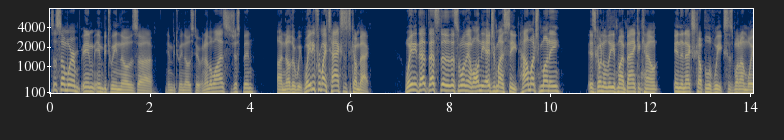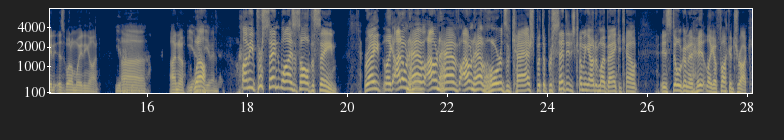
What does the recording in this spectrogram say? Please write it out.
So somewhere in in between those uh, in between those two, and otherwise it's just been another week waiting for my taxes to come back. Waiting that that's the that's the one thing I'm on the edge of my seat. How much money is going to leave my bank account in the next couple of weeks is what I'm wait is what I'm waiting on. You Uh, know. I know. You well, know. I mean, percent wise, it's all the same, right? Like I don't have, I don't have, I don't have hordes of cash, but the percentage coming out of my bank account is still gonna hit like a fucking truck.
